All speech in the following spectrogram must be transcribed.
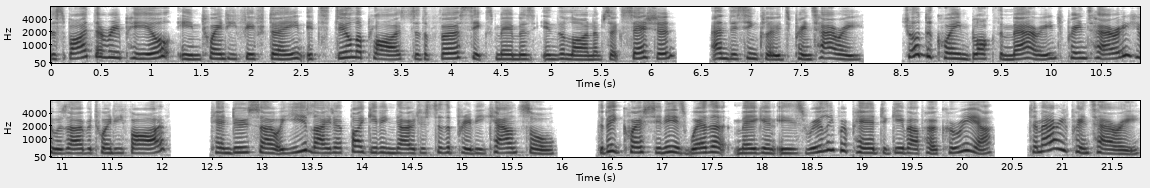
despite the repeal in 2015, it still applies to the first six members in the line of succession, and this includes Prince Harry. Should the Queen block the marriage, Prince Harry, who is over 25, can do so a year later by giving notice to the Privy Council. The big question is whether Meghan is really prepared to give up her career to marry Prince Harry,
